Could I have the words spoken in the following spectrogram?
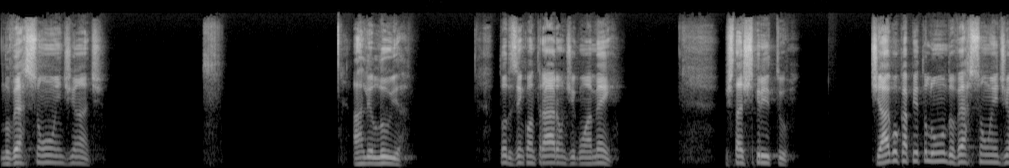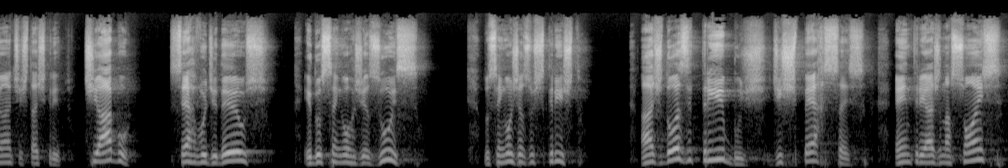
no verso 1 em diante. Aleluia. Todos encontraram? Digam amém. Está escrito, Tiago capítulo 1, do verso 1 em diante, está escrito: Tiago, servo de Deus e do Senhor Jesus, do Senhor Jesus Cristo, as doze tribos dispersas entre as nações,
